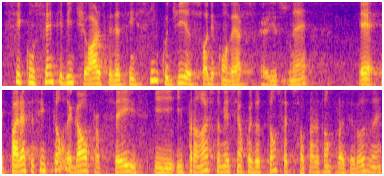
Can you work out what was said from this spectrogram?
se com 120 horas, quer dizer assim, cinco dias só de conversa. É isso. Né? É, parece assim tão legal para vocês e, e para nós também assim uma coisa tão satisfatória, tão prazerosa, né?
